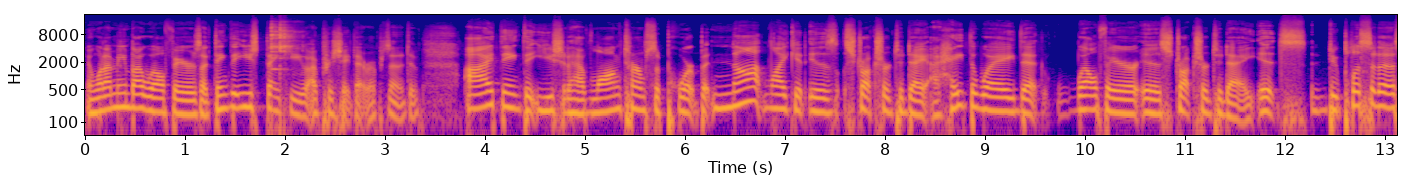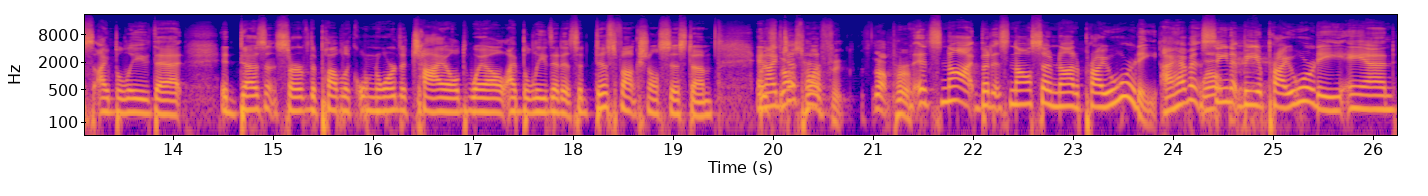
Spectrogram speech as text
And what I mean by welfare is I think that you, thank you. I appreciate that, Representative. I think that you should have long term support, but not like it is structured today. I hate the way that welfare is structured today. It's duplicitous. I believe that it doesn't serve the public or nor the child well. I believe that it's a dysfunctional system. And it's I not just want perfect. it's not perfect. it's not, but it's also not a priority. I haven't Well- seen it be a priority, and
